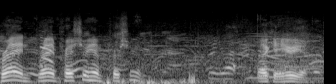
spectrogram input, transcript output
Ryan, Ryan, pressure him. Pressure him. Okay, here you go.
